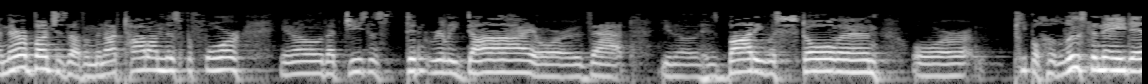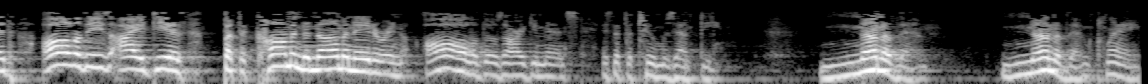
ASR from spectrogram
And there are bunches of them. And I've taught on this before, you know, that Jesus didn't really die or that, you know, his body was stolen or people hallucinated. All of these ideas. But the common denominator in all of those arguments is that the tomb was empty. None of them, none of them claim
